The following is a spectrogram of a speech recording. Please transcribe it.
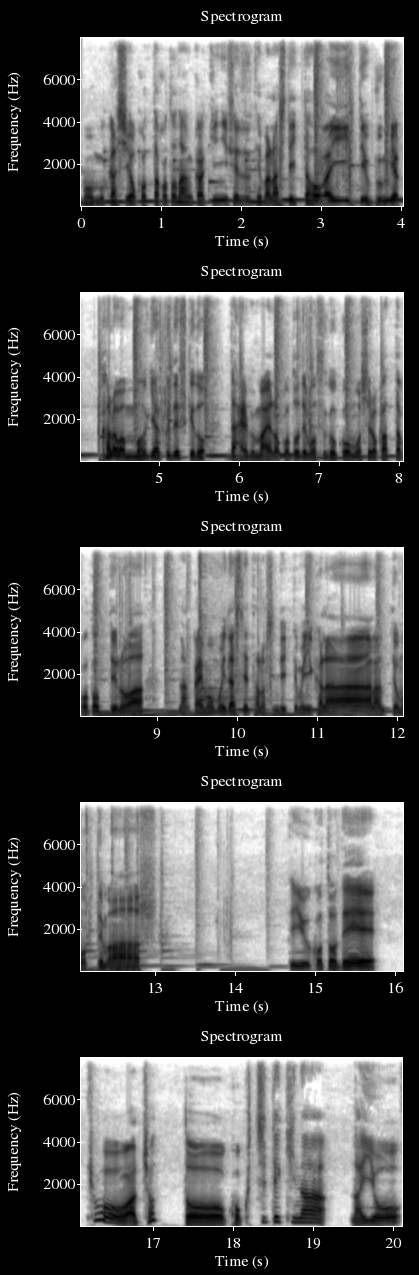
もう昔起こったことなんか気にせず手放していった方がいいっていう文脈からは真逆ですけど、だいぶ前のことでもすごく面白かったことっていうのは、何回も思い出して楽しんでいってもいいかなーなんて思ってます。っていうことで、今日はちょっと告知的な内容を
